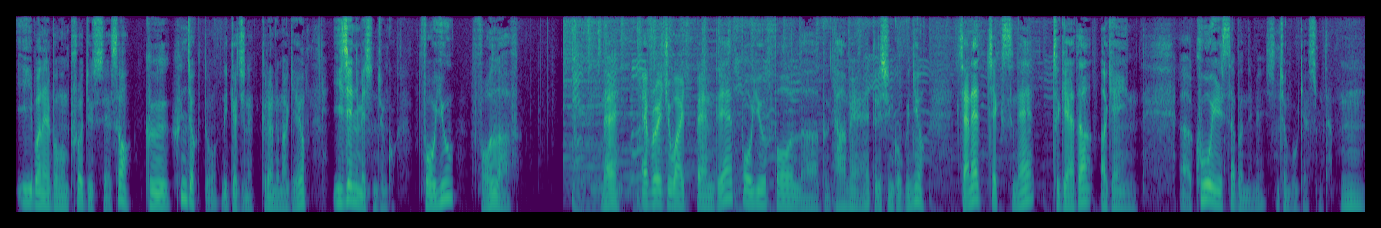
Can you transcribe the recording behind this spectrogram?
이번 앨범은 프로듀스해서 그 흔적도 느껴지는 그런 음악이에요. 이재님의 신청곡 For You, For Love. 네, Average White Band의 For You, For Love 다음에 들으신 곡은요. 자넷 잭슨의 Together Again. 9514번님의 신청곡이었습니다. 음.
